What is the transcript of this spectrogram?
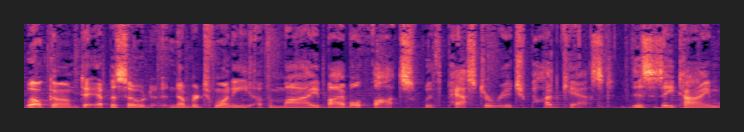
Welcome to episode number 20 of My Bible Thoughts with Pastor Rich podcast. This is a time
